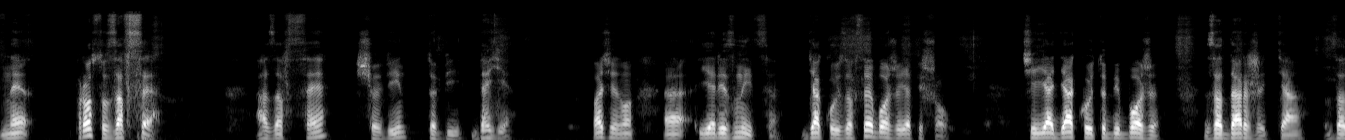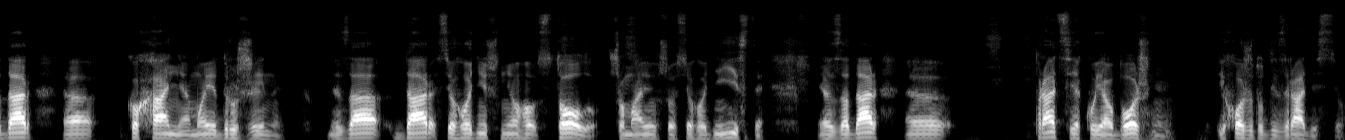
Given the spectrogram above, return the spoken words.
Не просто за все, а за все, що Він тобі дає. Бачимо, е, є різниця. Дякую за все, Боже, я пішов. Чи я дякую тобі, Боже, за дар життя, за дар е, кохання моєї дружини, за дар сьогоднішнього столу, що маю що сьогодні їсти, е, за дар е, праці, яку я обожнюю і ходжу туди з радістю,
